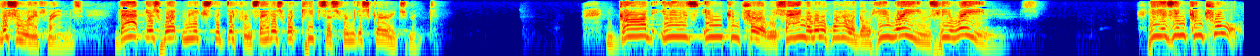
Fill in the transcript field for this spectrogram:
Listen, my friends, that is what makes the difference. That is what keeps us from discouragement. God is in control. We sang a little while ago, He reigns, He reigns. He is in control.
